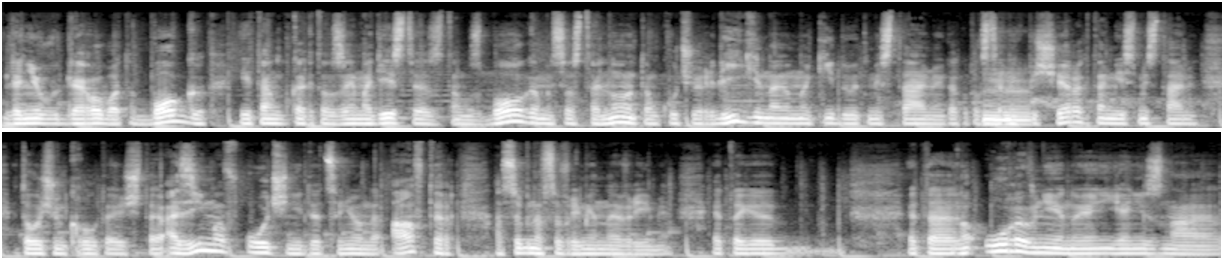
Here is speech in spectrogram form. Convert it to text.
для него, для робота бог, и там как-то взаимодействие там, с богом и все остальное, там кучу религий на накидывают местами, как вот в остальных mm-hmm. пещерах там есть местами. Это очень круто, я считаю. Азимов очень недооцененный автор, особенно в современное время. Это, это на уровне, ну, я, я не знаю,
